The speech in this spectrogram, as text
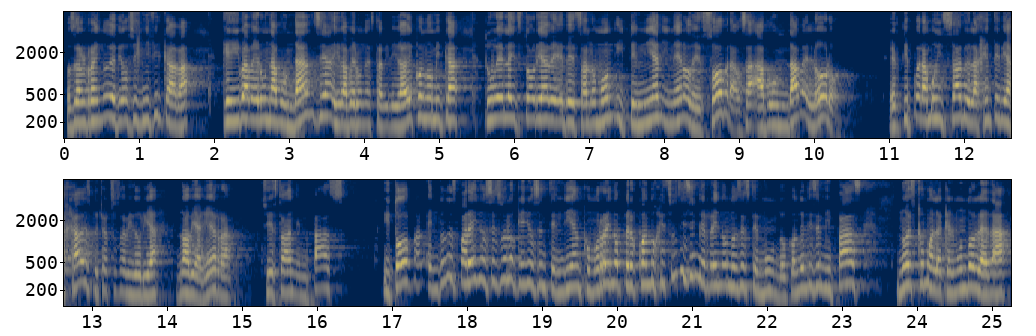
O sea, el reino de Dios significaba que iba a haber una abundancia, iba a haber una estabilidad económica. Tú ves la historia de, Salomón y tenía dinero de sobra, o sea, abundaba el oro. El tipo era muy sabio, la gente viajaba a escuchar su sabiduría, no había guerra, sí estaban en paz. Y todo, entonces para ellos eso es lo que ellos entendían como reino, pero cuando Jesús dice mi reino no es de este mundo, cuando él dice mi paz no es como la que el mundo le da,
